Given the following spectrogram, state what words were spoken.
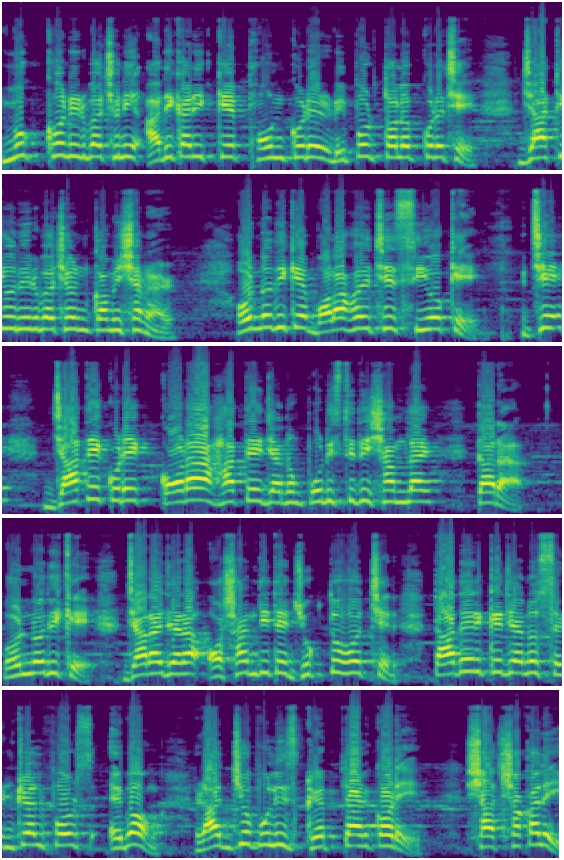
মুখ্য নির্বাচনী আধিকারিককে ফোন করে রিপোর্ট তলব করেছে জাতীয় নির্বাচন কমিশনার। অন্যদিকে বলা হয়েছে সিওকে যে যাতে করে কড়া হাতে যেন পরিস্থিতি সামলায় তারা। অন্যদিকে যারা যারা অশান্তিতে যুক্ত হচ্ছেন তাদেরকে যেন সেন্ট্রাল ফোর্স এবং রাজ্য পুলিশ গ্রেপ্তার করে। সাত সকালেই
